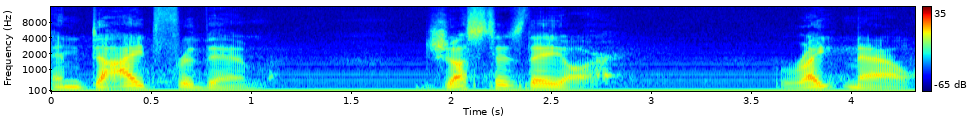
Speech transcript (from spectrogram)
and died for them just as they are, right now,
